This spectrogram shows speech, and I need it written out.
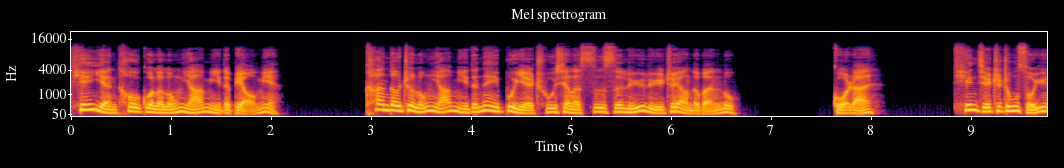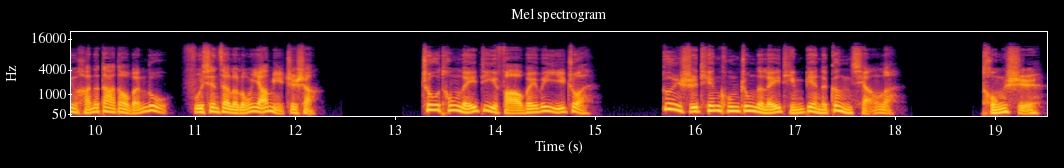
天眼透过了龙牙米的表面，看到这龙牙米的内部也出现了丝丝缕缕这样的纹路。果然，天劫之中所蕴含的大道纹路浮现在了龙牙米之上。周通雷地法微微一转，顿时天空中的雷霆变得更强了。同时，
